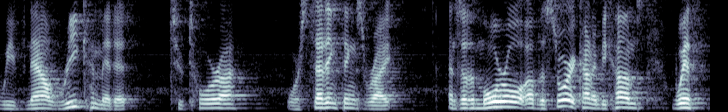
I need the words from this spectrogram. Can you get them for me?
we've now recommitted to Torah. We're setting things right. And so the moral of the story kind of becomes with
